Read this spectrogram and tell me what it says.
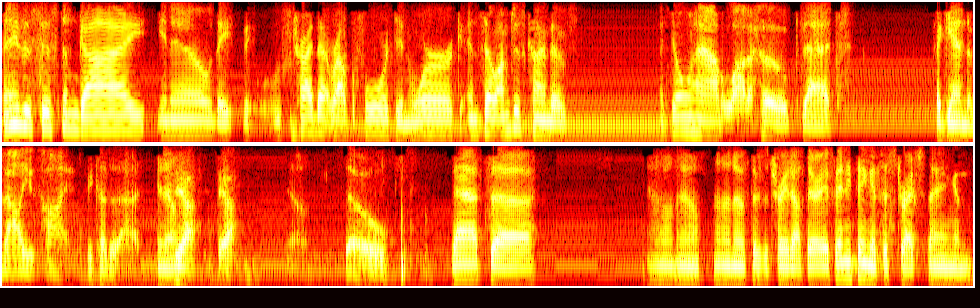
"Hey, he's a system guy." You know, they, they we've tried that route before, it didn't work, and so I'm just kind of I don't have a lot of hope that again the value's high because of that. You know. Yeah, yeah. Yeah. So that's uh I don't know. I don't know if there's a trade out there. If anything it's a stretch thing and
